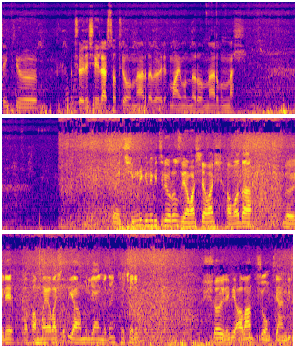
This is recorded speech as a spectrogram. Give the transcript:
thank you. Bak şöyle şeyler satıyor onlar da böyle. Maymunlar onlar bunlar. Evet şimdi günü bitiriyoruz yavaş yavaş. Havada böyle kapanmaya başladı. Yağmur gelmeden kaçalım. Şöyle bir alan Jomtien Beach.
